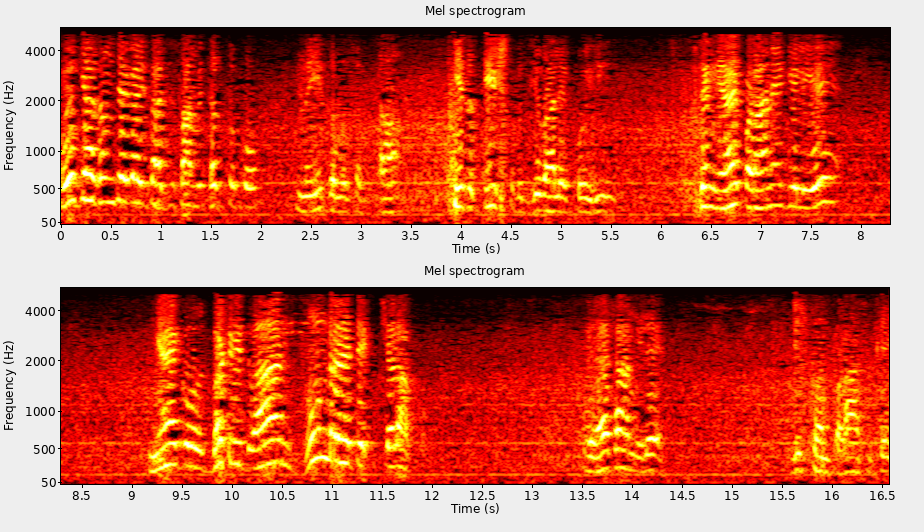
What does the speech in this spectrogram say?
वो क्या समझेगा इस अधिष्ठान तत्व को? नहीं समझ सकता। ये तो तीक्ष्ण बुद्धि वाले को ही। न्याय पढ़ाने के लिए न्याय को भट्ट विद्वान ढूंढ रहे थे चला को तो ऐसा मिले जिसको हम पढ़ा सके।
